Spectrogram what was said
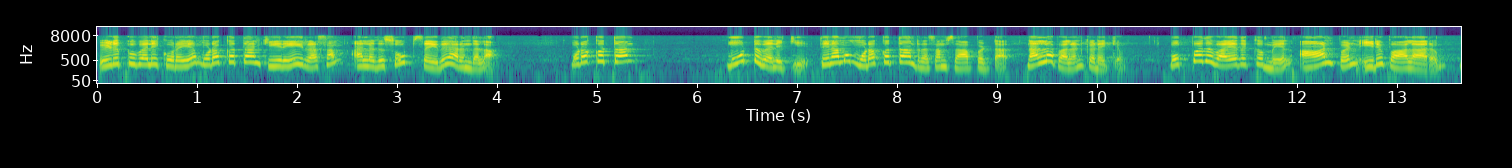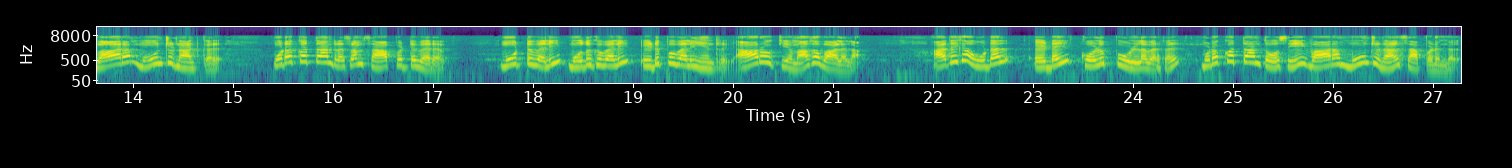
இடுப்பு வலி குறைய முடக்கத்தான் கீரையை ரசம் அல்லது சூப் செய்து அருந்தலாம். முடக்கத்தான் மூட்டு வலிக்கு தினமும் முடக்கத்தான் ரசம் சாப்பிட்டால் நல்ல பலன் கிடைக்கும். முப்பது வயதுக்கு மேல் ஆண் பெண் இரு பாலாரும் வாரம் மூன்று நாட்கள். முடக்கத்தான் ரசம் சாப்பிட்டு வரல். மூட்டு வலி முதுகு வலி இடுப்பு வலி என்று ஆரோக்கியமாக வாழலாம். அதிக உடல் எடை கொழுப்பு உள்ளவர்கள் முடக்கத்தான் தோசையை வாரம் மூன்று நாள் சாப்பிடுங்கள்.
